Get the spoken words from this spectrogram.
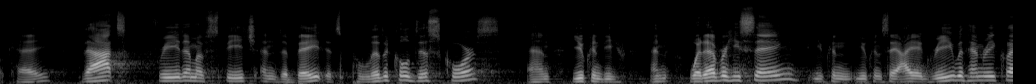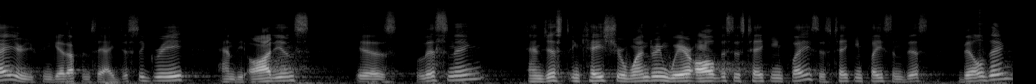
Okay? That's freedom of speech and debate. It's political discourse, and you can be and whatever he's saying, you can, you can say, I agree with Henry Clay, or you can get up and say, I disagree, and the audience is listening. And just in case you're wondering where all this is taking place, it's taking place in this building.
